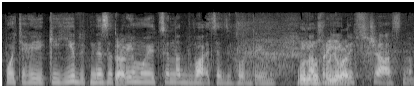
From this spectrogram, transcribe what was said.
потяги, які їдуть, не затримуються на 20 годин, Будемо а приїдуть вчасно.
